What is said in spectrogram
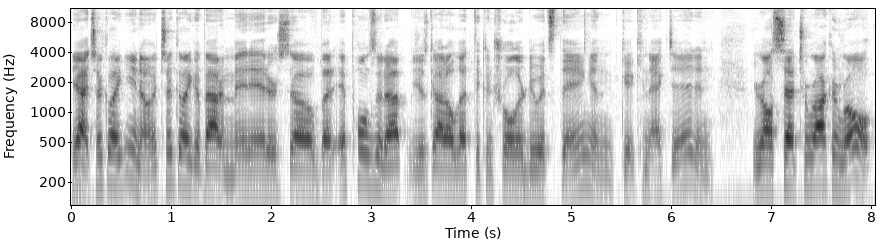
Yeah, it took like, you know, it took like about a minute or so, but it pulls it up. You just got to let the controller do its thing and get connected and you're all set to rock and roll.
